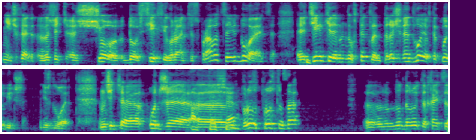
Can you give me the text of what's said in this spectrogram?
Ні, чекайте, значить, що до всіх фігурантів справи це відбувається. Е, Тільки втекли. До речі, не двоє втекло більше ніж двоє. Значить, е, отже, А е, просто просто за. Е, Ну, даруйте, хай це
